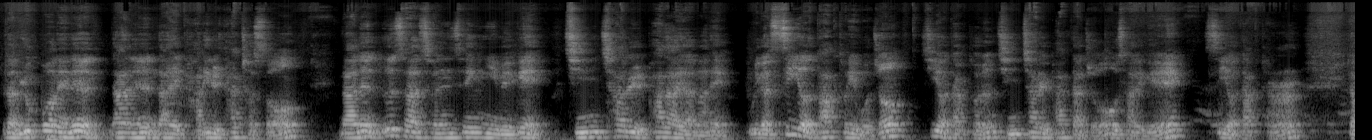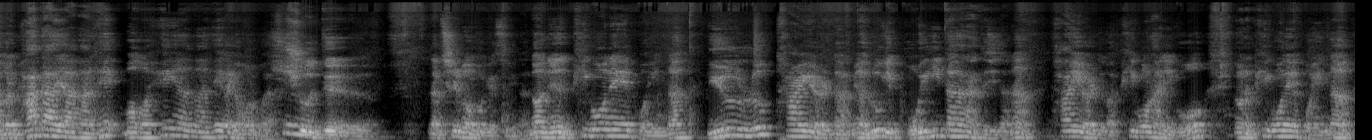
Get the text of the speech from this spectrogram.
그 다음 6번에는 나는 나의 다리를 다쳤어. 나는 의사 선생님에게 진찰을 받아야만 해. 우리가 see a doctor이 뭐죠? see a doctor은 진찰을 받다죠. 의사에게 see a doctor. 자 그럼 받아야만 해. 뭐뭐 해야만 해가 영어로 뭐야? should. 그 다음 7번 보겠습니다. 너는 피곤해 보인다. You look tired 하면 look이 보이다 라는 뜻이잖아. tired가 피곤하니고 너는 피곤해 보인다.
